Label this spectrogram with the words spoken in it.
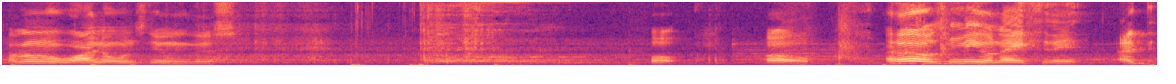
I don't know why no one's doing this. Oh. Oh. I thought it was me on accident. I,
